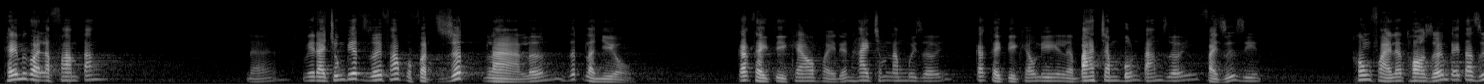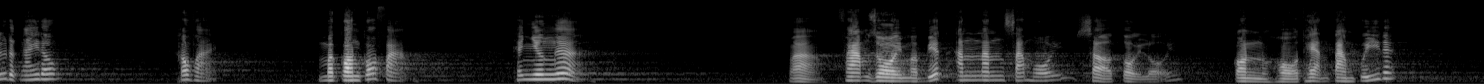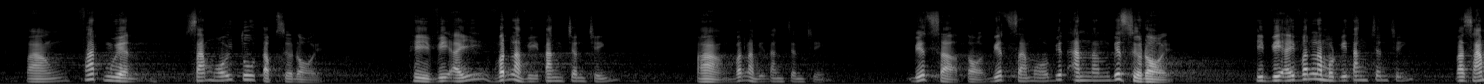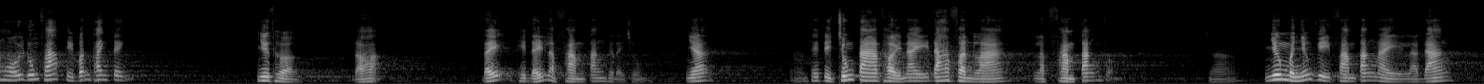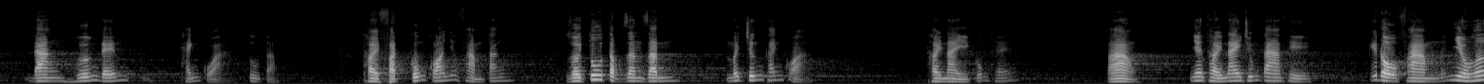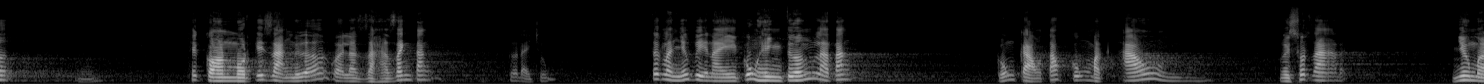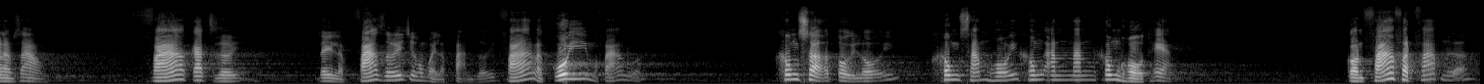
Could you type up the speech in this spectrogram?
Thế mới gọi là phàm tăng. Đấy vì đại chúng biết giới pháp của phật rất là lớn, rất là nhiều. Các thầy tỳ kheo phải đến 250 giới, các thầy tỳ kheo ni là 348 giới phải giữ gìn. Không phải là thọ giới một cái ta giữ được ngay đâu. Không phải. Mà còn có phạm. Thế nhưng á, và phạm rồi mà biết ăn năn sám hối, sợ tội lỗi, còn hổ thẹn tàm quý đấy, và phát nguyện sám hối tu tập sửa đổi thì vị ấy vẫn là vị tăng chân chính. À, vẫn là vị tăng chân chính. Biết sợ tội biết sám hối biết ăn năn biết sửa đổi thì vị ấy vẫn là một vị tăng chân chính. Và sám hối đúng pháp thì vẫn thanh tịnh. Như thường. Đó. Đấy thì đấy là phàm tăng thưa đại chúng nhé thế thì chúng ta thời nay đa phần là là phàm tăng thôi. Đó. nhưng mà những vị phàm tăng này là đang đang hướng đến thánh quả tu tập. Thời phật cũng có những phàm tăng rồi tu tập dần dần mới chứng thánh quả. Thời này cũng thế. À, nhưng thời nay chúng ta thì cái độ phàm nó nhiều hơn. Thế còn một cái dạng nữa gọi là giả danh tăng thưa đại chúng. Tức là những vị này cũng hình tướng là tăng cũng cạo tóc cũng mặc áo người xuất gia đấy. Nhưng mà làm sao? Phá các giới. Đây là phá giới chứ không phải là phạm giới. Phá là cố ý mà phá luôn. Không sợ tội lỗi không sám hối không ăn năn không hổ thẹn. Còn phá phật pháp nữa.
